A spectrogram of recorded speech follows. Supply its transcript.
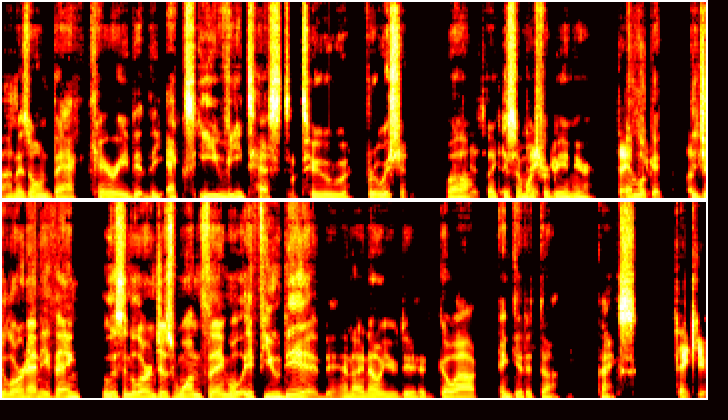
on his own back carried the XEV test to fruition. Well, Yes, thank you so much thank for you. being here. Thank and look you. at, did you learn anything? Listen to learn just one thing? Well, if you did, and I know you did, go out and get it done. Thanks. Thank you.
